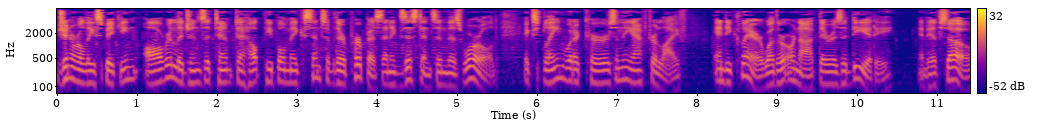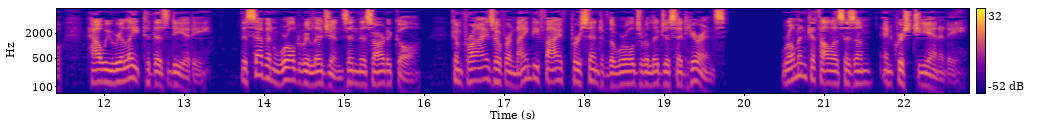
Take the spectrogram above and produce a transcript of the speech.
Generally speaking, all religions attempt to help people make sense of their purpose and existence in this world, explain what occurs in the afterlife, and declare whether or not there is a deity, and if so, how we relate to this deity. The seven world religions in this article comprise over 95% of the world's religious adherents. Roman Catholicism and Christianity.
